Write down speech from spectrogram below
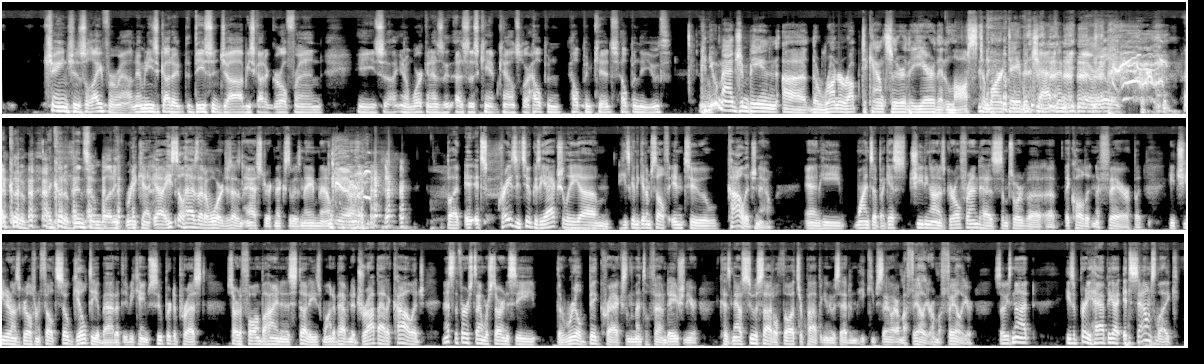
change his life around. I mean, he's got a, a decent job. He's got a girlfriend. He's uh, you know working as a, as this camp counselor, helping helping kids, helping the youth. Can you imagine being uh, the runner up to counselor of the year that lost to Mark David Chapman? Yeah, really. I could have I could have been somebody. Recant. Yeah, he still has that award, just has an asterisk next to his name now. Yeah, right. but it, it's crazy too because he actually um, he's going to get himself into college now and he winds up i guess cheating on his girlfriend has some sort of a, a they called it an affair but he cheated on his girlfriend felt so guilty about it that he became super depressed started falling behind in his studies wound up having to drop out of college and that's the first time we're starting to see the real big cracks in the mental foundation here because now suicidal thoughts are popping into his head and he keeps saying like, i'm a failure i'm a failure so he's not he's a pretty happy guy it sounds like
